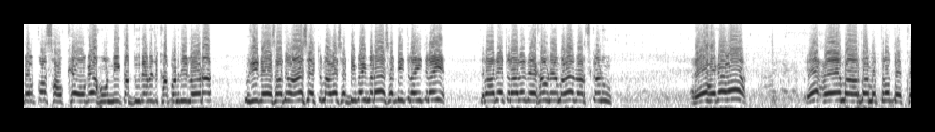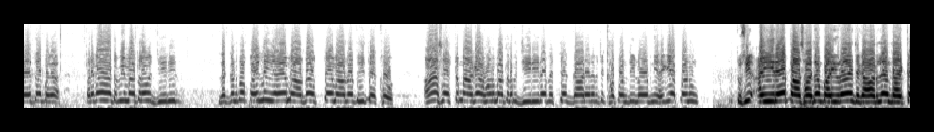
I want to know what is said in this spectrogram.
ਬਿਲਕੁਲ ਸੌਖੇ ਹੋ ਗਏ। ਹੁਣ ਨਹੀਂ ਕੱਦੂ ਦੇ ਵਿੱਚ ਖਪਣ ਦੀ ਲੋੜ। ਤੁਸੀਂ ਦੇਖ ਸਕਦੇ ਹੋ, ਆਹ ਸਿਸਟਮ ਆ ਗਿਆ ਛੱਡੀ ਬਾਈ ਮੜਾ, ਛੱਡੀ, ਚਲਾਈ ਚਲਾਈ। ਚਲਾ ਦੇ ਚਲਾ ਦੇ, ਦੇਖ ਆਉਣੇ ਮੜਾ ਦਰਸ਼ਕਾਂ ਨੂੰ। ਰੇ ਹੈਗਾ ਵਾ। ਇਹ ਐ ਮਾਰਦਾ ਮਿੱਤਰੋ, ਦੇਖੋ ਇਧਰ ਪ੍ਰਗਾਟ ਵੀ ਮਤਲਬ ਜੀਰੀ ਲੱਗਣ ਤੋਂ ਪਹਿਲਾਂ ਹੀ ਐ ਮਾਰਦਾ, ਉੱਤੇ ਮਾਰਦਾ, ਤੁਸੀਂ ਦੇਖੋ। ਆਹ ਸਿਸਟਮ ਆ ਗਿਆ, ਹੁਣ ਮਤਲਬ ਜੀਰੀ ਦੇ ਵਿੱਚ, ਗਾਰੇ ਦੇ ਵਿੱਚ ਖਪਣ ਦੀ ਲੋੜ ਨਹੀਂ ਹੈਗੀ ਆਪਾਂ ਨੂੰ। ਤੁਸੀਂ ਐਂ ਰੇ ਪਾ ਸਕਦੇ ਹੋ ਬਾਈ ਉਹਨਾਂ ਨੇ, ਜਗਾੜ ਲਿਆਂਦਾ, ਇੱਕ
